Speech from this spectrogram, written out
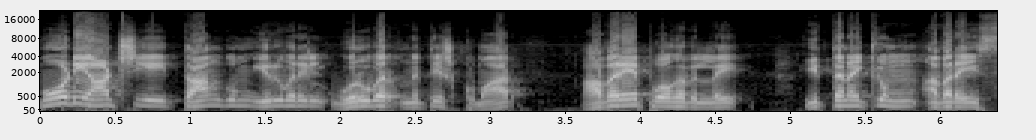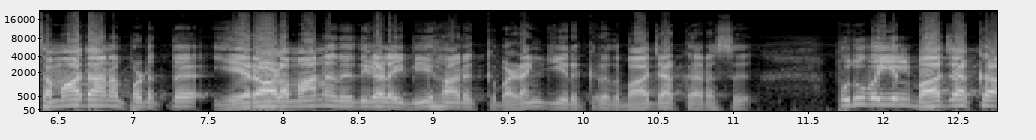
மோடி ஆட்சியை தாங்கும் இருவரில் ஒருவர் நிதிஷ்குமார் அவரே போகவில்லை. இத்தனைக்கும் அவரை சமாதானப்படுத்த ஏராளமான நிதிகளை பீகாருக்கு வழங்கியிருக்கிறது பாஜக அரசு. புதுவையில் பாஜக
